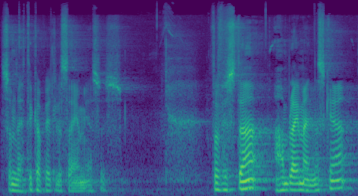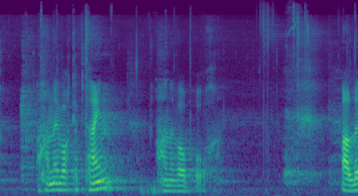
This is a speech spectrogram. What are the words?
som dette kapittelet sier om Jesus. For det første, han ble menneske. Han er vår kaptein, og han er vår bror. Alle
